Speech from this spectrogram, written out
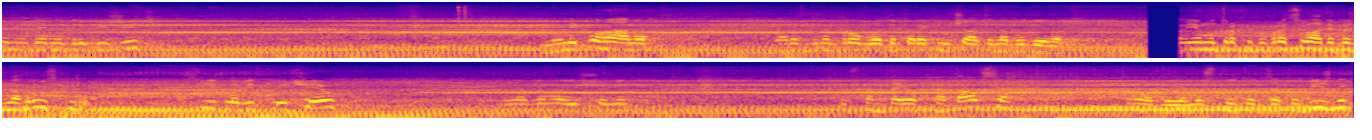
Нічого ніде не дребіжить. Ну непогано. Зараз будемо пробувати переключати на будинок. Йому трохи попрацювати без нагрузки. Світло відключив. Я думаю, що він щось там та й обкатався. Пробуємо тут от запобіжник.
